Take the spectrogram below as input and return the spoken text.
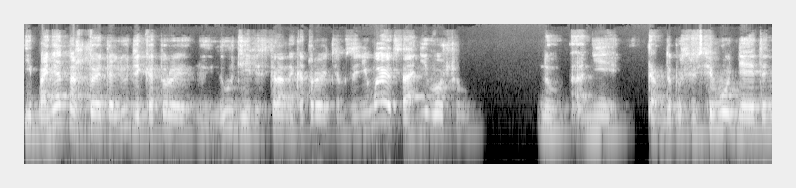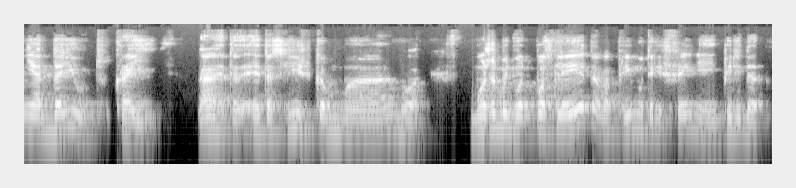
И понятно, что это люди, которые, ну, люди или страны, которые этим занимаются, они, в общем, ну, они, там, допустим, сегодня это не отдают Украине, да, это, это слишком, э, вот. Может быть, вот после этого примут решение и передадут.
